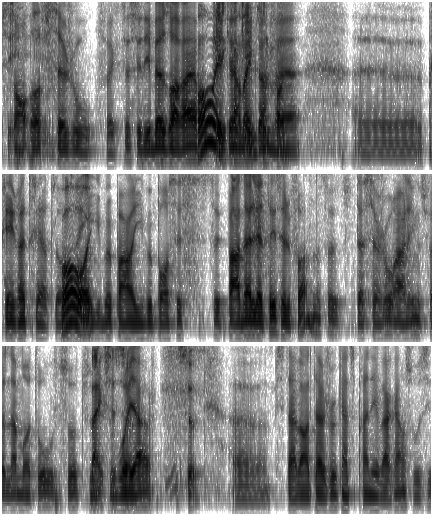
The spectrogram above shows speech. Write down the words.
sont off ce jour. Fait que, c'est des belles horaires Oh, pour quelqu'un qui est comme euh, euh, pré-retraite. Oh, il, veut, il veut passer... Pendant l'été, c'est le fun. tu as ce jours en ligne, tu fais de la moto, tout ça, tu, Ben, tu voyages. C'est ça. Euh, puis c'est avantageux quand tu prends des vacances aussi.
